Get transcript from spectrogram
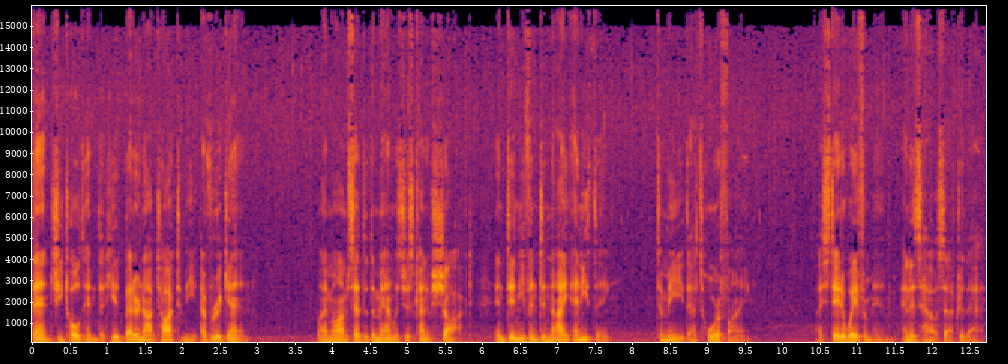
Then she told him that he had better not talk to me ever again. My mom said that the man was just kind of shocked and didn't even deny anything. To me, that's horrifying. I stayed away from him and his house after that.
